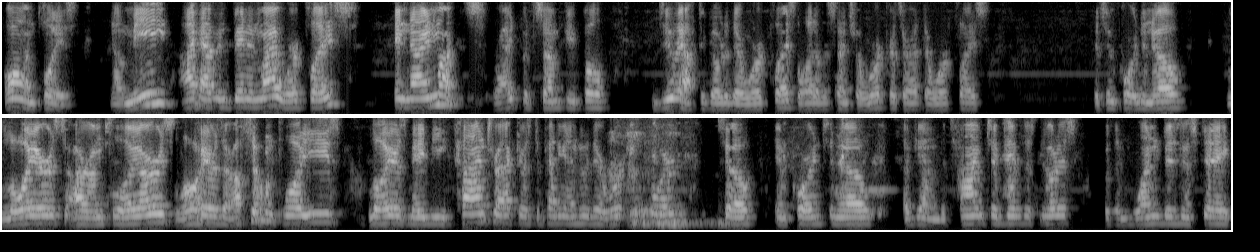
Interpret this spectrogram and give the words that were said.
all employees. Now me, I haven't been in my workplace in nine months, right? But some people do have to go to their workplace. A lot of essential workers are at their workplace. It's important to know lawyers are employers, lawyers are also employees, lawyers may be contractors depending on who they're working for. So important to know, again, the time to give this notice within one business day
